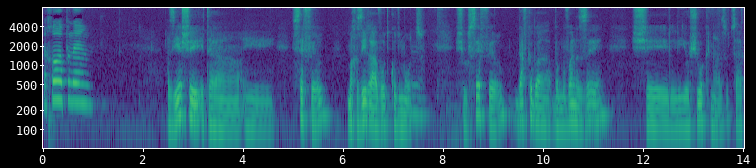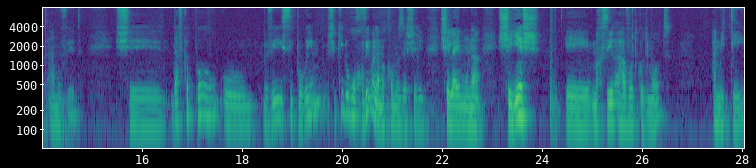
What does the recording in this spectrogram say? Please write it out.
אחורה פונה. אז יש אה, את הספר, מחזיר אהבות קודמות, שהוא ספר, דווקא במובן הזה, של יהושע קנז, הוצאת עם עובד, שדווקא פה הוא מביא סיפורים שכאילו רוכבים על המקום הזה של, של האמונה, שיש אה, מחזיר אהבות קודמות, אמיתי,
